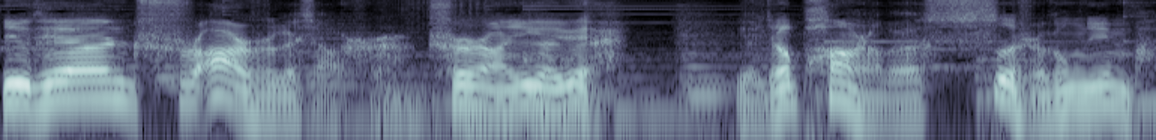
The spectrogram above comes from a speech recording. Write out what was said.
一天吃二十个小时，吃上一个月，也就胖上个四十公斤吧。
